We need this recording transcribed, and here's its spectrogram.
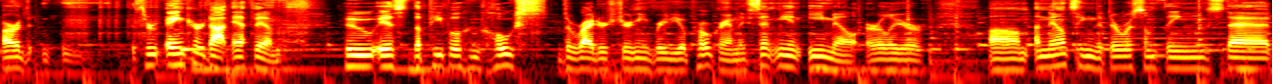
or through Anchor.fm, who is the people who hosts the Writer's Journey radio program. They sent me an email earlier um, announcing that there were some things that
